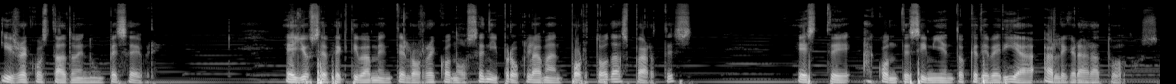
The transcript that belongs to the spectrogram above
y recostado en un pesebre. Ellos efectivamente lo reconocen y proclaman por todas partes este acontecimiento que debería alegrar a todos.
